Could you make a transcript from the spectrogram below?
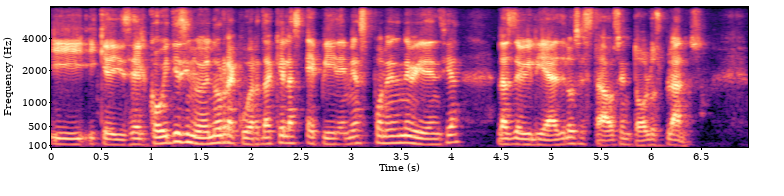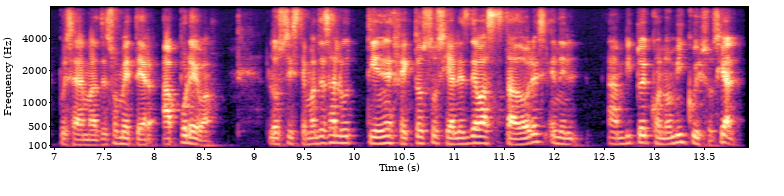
y, que dice, el COVID-19 nos recuerda que las epidemias ponen en evidencia las debilidades de los estados en todos los planos, pues además de someter a prueba, los sistemas de salud tienen efectos sociales devastadores en el ámbito económico y social.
